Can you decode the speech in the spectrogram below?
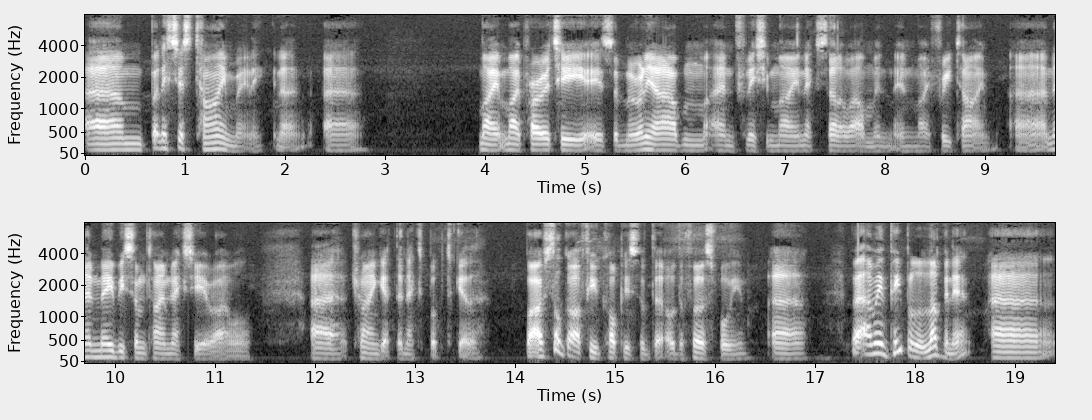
Um, but it's just time, really. You know uh, my my priority is the Marillion album and finishing my next solo album in, in my free time, uh, and then maybe sometime next year I will uh, try and get the next book together. But I've still got a few copies of the of the first volume. Uh, but I mean, people are loving it. Uh,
